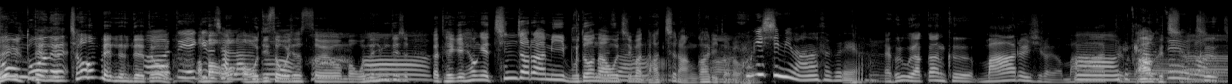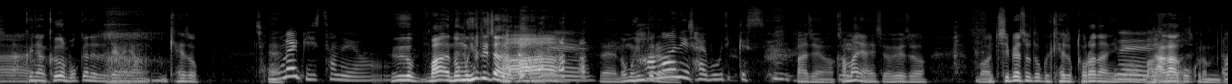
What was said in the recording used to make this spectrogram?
처음 또 하네. 뵙는 처음 뵀는데도 아, 또 얘기도 막잘 어. 어디서 오셨어요? 막 오늘 아. 힘드셔. 그러니까 되게 형의 친절함이 묻어 나오지만. 낯을 안 가리더라고요. 호기심이 많아서 그래요. 네, 그리고 약간 그 말을 싫어요. 말 아, 그 거. 아, 그치. 그 그냥 그걸 못 견뎌서 제가 그냥 계속 정말 비슷하네요. 그거 마, 너무 힘들잖아요. 아. 네. 네, 너무 힘들어요. 가만히 잘 못 있겠어. 맞아요. 가만히 네. 안 있어요. 그래서 뭐 집에서도 그 계속 돌아다니고 네. 맞아, 나가고 맞아. 그럽니다.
